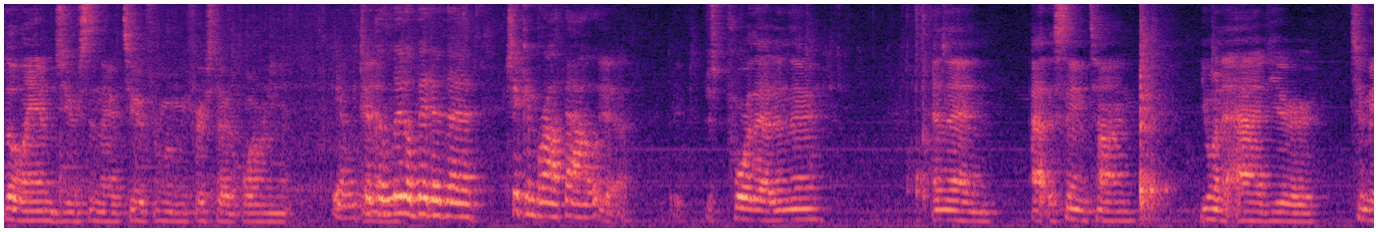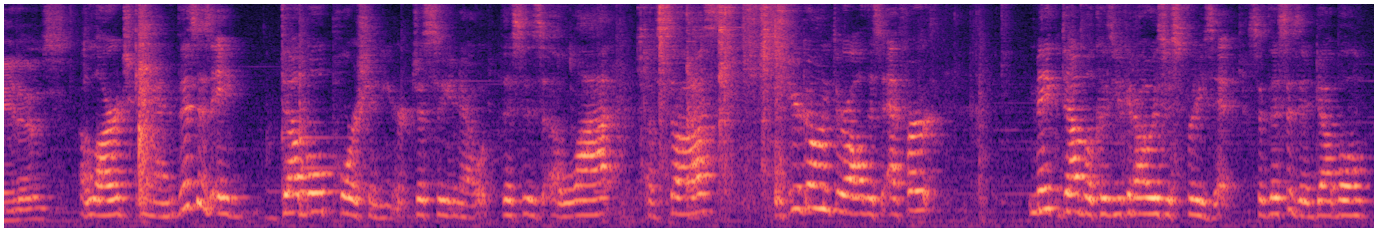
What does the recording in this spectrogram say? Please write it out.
the lamb juice in there too from when we first started boiling it. Yeah, we took a little bit of the chicken broth out. Yeah. Just pour that in there. And then at the same time, you want to add your tomatoes. a large can. This is a double portion here, just so you know. This is a lot of sauce. If you're going through all this effort, make double because you could always just freeze it. So this is a double,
